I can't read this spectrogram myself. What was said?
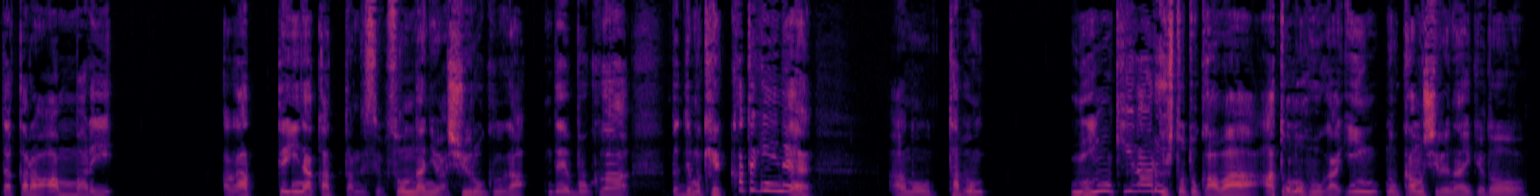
だからあんまり上がっていなかったんですよ。そんなには収録が。で、僕は、でも結果的にね、あの、多分、人気がある人とかは後の方がいいのかもしれないけど、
